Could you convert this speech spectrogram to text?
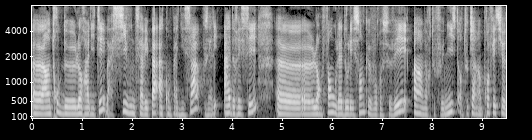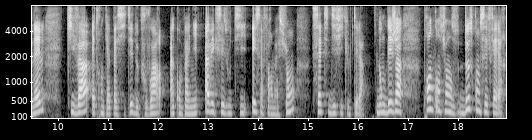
euh, un trouble de l'oralité, bah, si vous ne savez pas accompagner ça, vous allez adresser euh, l'enfant ou l'adolescent que vous recevez à un orthophoniste, en tout cas un professionnel qui va être en capacité de pouvoir accompagner avec ses outils et sa formation cette difficulté-là. Donc déjà, prendre conscience de ce qu'on sait faire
